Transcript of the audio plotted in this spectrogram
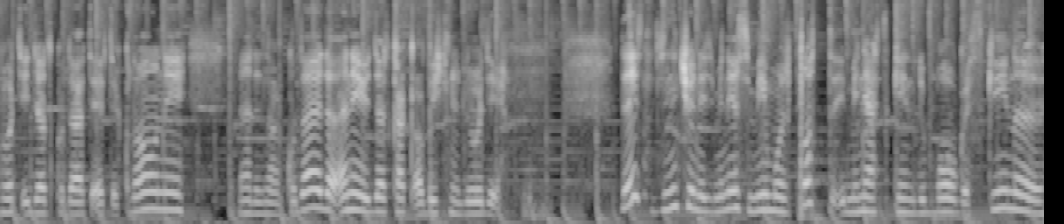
Вот идет куда-то эти клоны. Я не знаю куда это. Они идут как обычные люди. Здесь ничего не изменилось. Можем просто менять скин любого скина.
